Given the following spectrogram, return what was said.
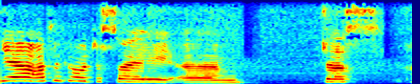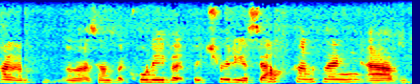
yeah, I think I would just say, um, just kind of, I don't know, it sounds a bit corny, but be true to yourself, kind of thing. Um,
